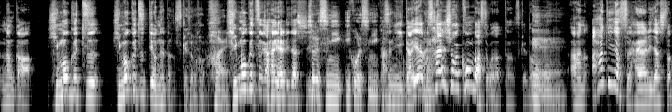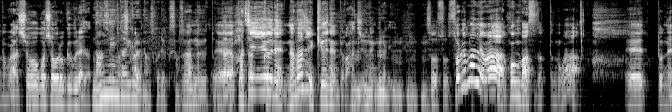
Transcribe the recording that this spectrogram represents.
なんか紐靴紐靴って呼んでたんですけど、はい。紐靴が流行りだしそれスニーイコールスニーカースニーカー。いや最初はコンバースとかだったんですけど、ええええあのアディダス流行りだしたのが小5小6ぐらいだったんですよ何年代ぐらいなんですかレックさんそなんだれで言うと。えーだいぶざっくり。80年79年とか80年ぐらい。そうそう。それまではコンバースだったのがえーっとね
